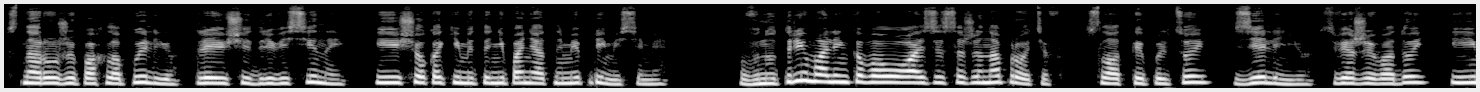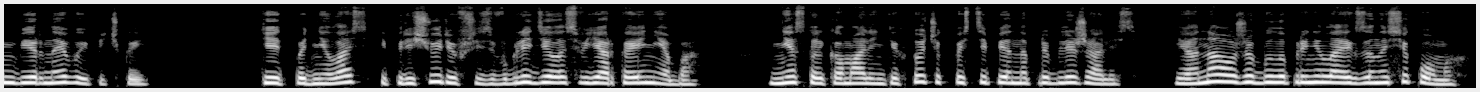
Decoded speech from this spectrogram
Снаружи пахло пылью, тлеющей древесиной и еще какими-то непонятными примесями. Внутри маленького оазиса же напротив, сладкой пыльцой, зеленью, свежей водой и имбирной выпечкой. Кейт поднялась и, прищурившись, вгляделась в яркое небо. Несколько маленьких точек постепенно приближались, и она уже было приняла их за насекомых.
